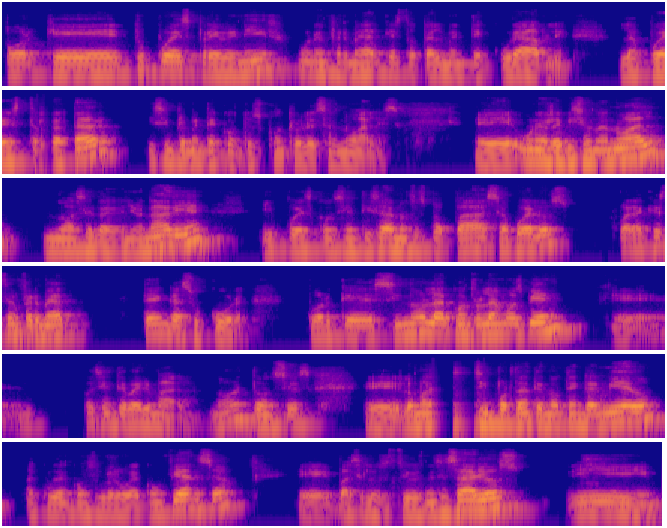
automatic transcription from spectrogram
porque tú puedes prevenir una enfermedad que es totalmente curable. La puedes tratar y simplemente con tus controles anuales. Eh, una revisión anual no hace daño a nadie y puedes concientizar a nuestros papás, abuelos, para que esta enfermedad tenga su cura. Porque si no la controlamos bien, eh, paciente va a ir mal, ¿no? Entonces, eh, lo más importante, no tengan miedo, acudan con su urologo de confianza, eh, pasen los estudios necesarios y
